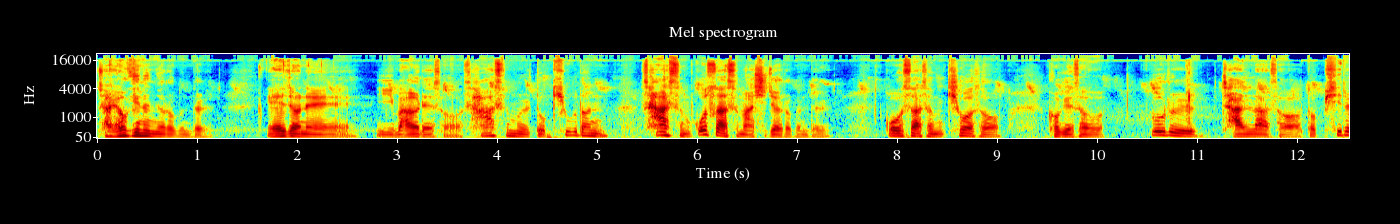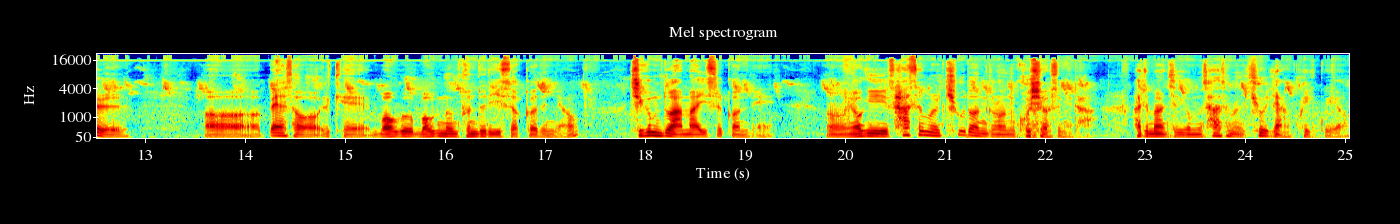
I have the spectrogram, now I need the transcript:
자, 여기는 여러분들, 예전에 이 마을에서 사슴을 또 키우던 사슴, 꽃사슴 아시죠, 여러분들? 꽃사슴 키워서 거기에서 뿔을 잘라서 또 피를 어, 빼서 이렇게 먹, 먹는 분들이 있었거든요. 지금도 아마 있을 건데, 어, 여기 사슴을 키우던 그런 곳이었습니다. 하지만 지금은 사슴을 키우지 않고 있고요.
